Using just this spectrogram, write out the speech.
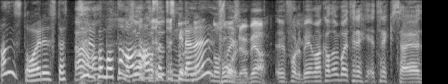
han står støtt, Ja, på en måte. Han altså, nå- nå som helst- Foreløpig, ja. Forløpig. Man kan jo bare trekke, trekke seg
